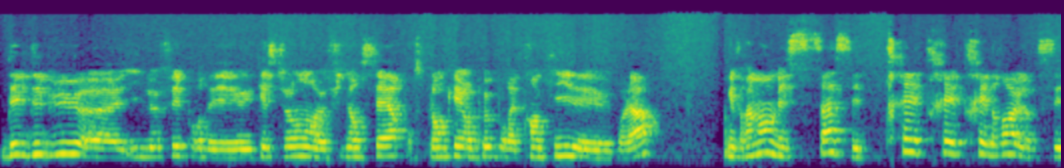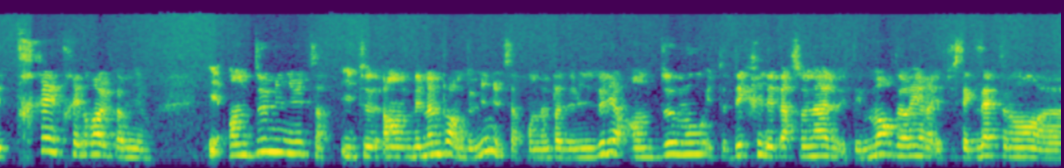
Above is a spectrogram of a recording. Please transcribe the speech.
dès le début, euh, il le fait pour des questions euh, financières, pour se planquer un peu, pour être tranquille, et voilà. Et vraiment, mais ça, c'est très, très, très drôle. C'est très, très drôle comme livre. Et en deux minutes, il te, mais même pas en deux minutes, ça prend même pas deux minutes de lire. En deux mots, il te décrit des personnages et t'es mort de rire et tu sais exactement euh,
